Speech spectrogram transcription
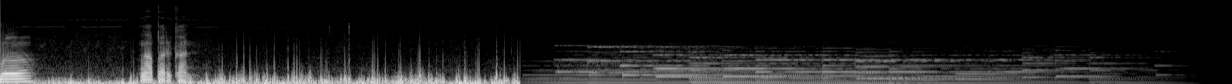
mengabarkan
